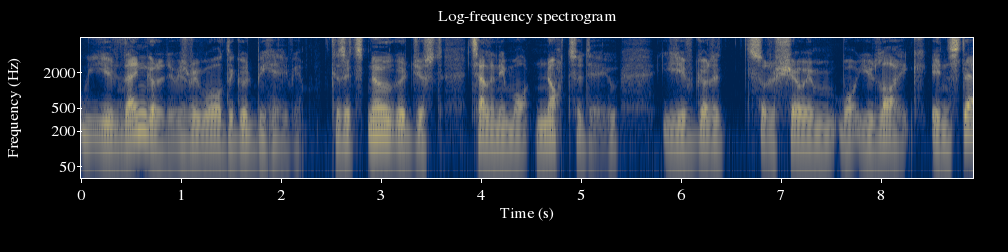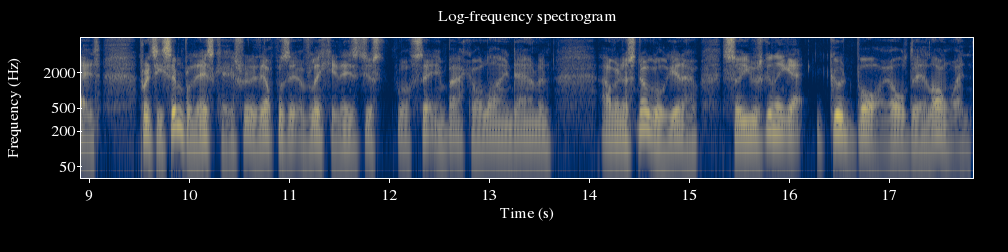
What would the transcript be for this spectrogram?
you've then got to do is reward the good behaviour because it's no good just telling him what not to do. You've got to sort of show him what you like instead. Pretty simple in this case, really. The opposite of licking is just, well, sitting back or lying down and having a snuggle, you know. So he was going to get good boy all day long when,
